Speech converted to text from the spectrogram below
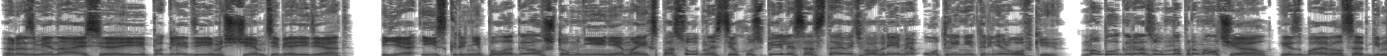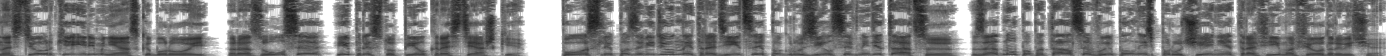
Разминайся и поглядим, с чем тебя едят». Я искренне полагал, что мнение о моих способностях успели составить во время утренней тренировки, но благоразумно промолчал, избавился от гимнастерки и ремня с кобурой, разулся и приступил к растяжке. После по заведенной традиции погрузился в медитацию, заодно попытался выполнить поручение Трофима Федоровича.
